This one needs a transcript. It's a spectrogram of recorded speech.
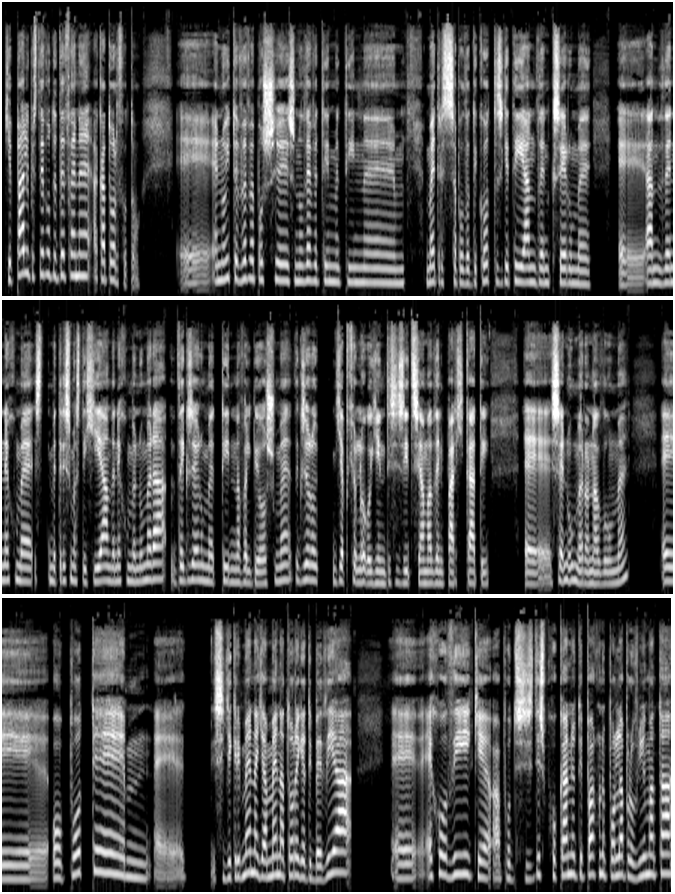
και πάλι πιστεύω ότι δεν θα είναι ακατόρθωτο. Ε, εννοείται βέβαια πως ε, συνοδεύεται με την ε, μέτρηση της αποδοτικότητας, γιατί αν δεν ξέρουμε, ε, αν δεν έχουμε μετρήσιμα στοιχεία, αν δεν έχουμε νούμερα, δεν ξέρουμε τι να βελτιώσουμε. Δεν ξέρω για ποιο λόγο γίνεται η συζήτηση, άμα δεν υπάρχει κάτι ε, σε νούμερο να δούμε. Ε, οπότε, ε, συγκεκριμένα για μένα τώρα για την παιδεία, ε, έχω δει και από τις συζητήσεις που έχω κάνει ότι υπάρχουν πολλά προβλήματα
